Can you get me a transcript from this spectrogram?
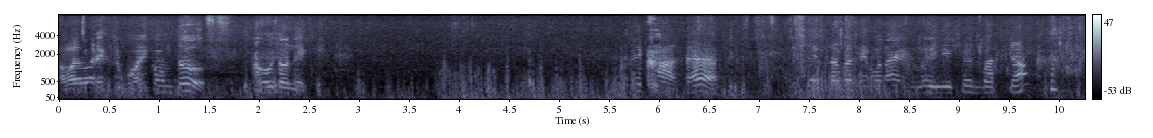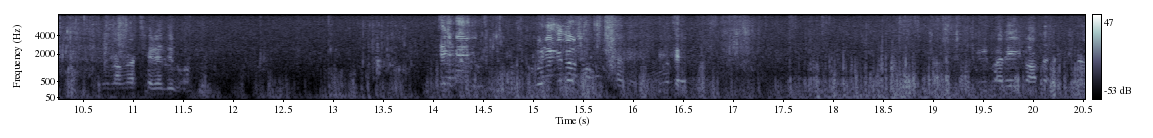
আমার আবার একটু ভয় কম তো। অনেক। হ্যাঁ। এগুলো আমরা না বাচ্চা। এগুলো আমরা ছেড়ে দিব। ঘুরে গেলেও সমস্যা নেই। আমাদের এবারে এই বাতাসে কিনা।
